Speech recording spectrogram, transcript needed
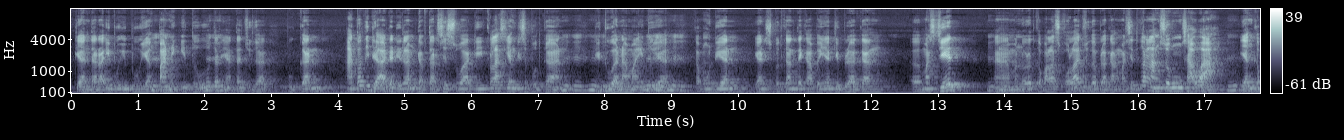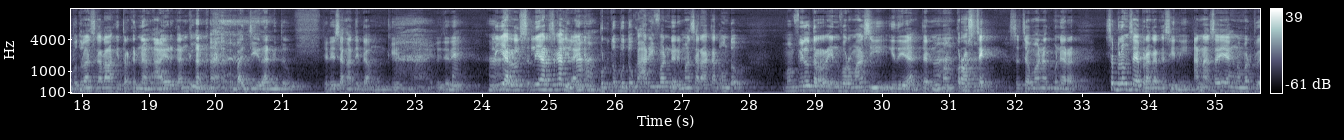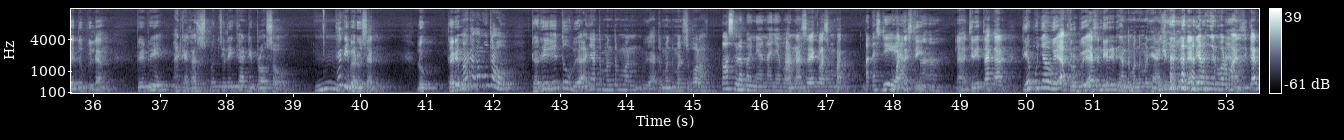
di antara ibu-ibu yang panik itu ternyata juga bukan atau tidak ada di dalam daftar siswa di kelas yang disebutkan di dua nama itu ya. Kemudian yang disebutkan TKP-nya di belakang eh, masjid. Nah, menurut kepala sekolah juga belakang masjid itu kan langsung sawah yang kebetulan sekarang lagi tergenang air kan karena kebanjiran itu. Jadi sangat tidak mungkin. Nah, itu jadi liar liar sekali lah ini. Butuh-butuh kearifan dari masyarakat untuk memfilter informasi gitu ya dan mengcross check sejauh mana kebenaran. Sebelum saya berangkat ke sini, anak saya yang nomor dua itu bilang, "Bibi, ada kasus penculikan di Ploso." Tadi barusan. Loh, dari mana kamu tahu? Dari itu WA-nya teman-teman, WA teman-teman sekolah. Kelas berapa ini anaknya Pak? Anak saya kelas 4 4 SD ya. 4 SD. Heeh. Nah, ceritakan dia punya WA grup WA sendiri dengan teman-temannya gitu. Dan dia menginformasikan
